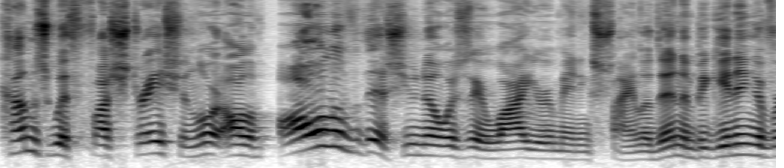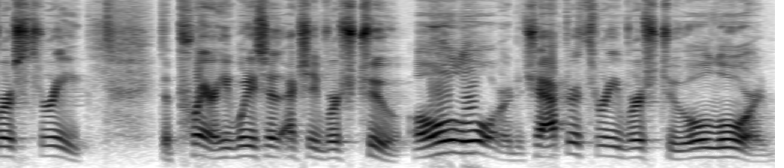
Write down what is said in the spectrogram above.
comes with frustration. Lord, all of all of this you know is there. Why you're remaining silent? Then the beginning of verse 3, the prayer, he what he says, actually verse 2. O Lord, chapter 3, verse 2, O Lord,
